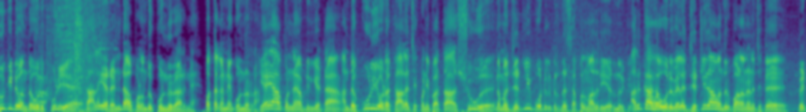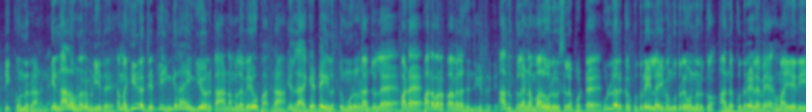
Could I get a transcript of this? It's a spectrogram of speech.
தூக்கிட்டு வந்த ஒரு புளிய தலைய ரெண்டா பொழந்து கொண்டுறாருங்க ஒத்த கண்ணே கொண்டுறான் ஏயா கொன்ன அப்படின்னு கேட்டா அந்த கூலியோட காலை செக் பண்ணி பார்த்தா ஷூ நம்ம ஜெட்லி போட்டுக்கிட்டு இருந்த செப்பல் மாதிரியே இருந்திருக்கு. அதுக்காக ஒருவேளை ஜெட்லி தான் வந்திருப்பானு நினைச்சிட்டு வெட்டி கொண்டுறானுங்க என்னால உணர முடியுது. நம்ம ஹீரோ ஜெட்லி இங்க தான் எங்கேயோ இருக்கான் நம்மள வேவு பாக்குறான் எல்லா கேட்டையும் இழுத்து மூடுங்கடான்னு சொல்ல பட பரபரப்பா வேலை செஞ்சுக்கிட்டு இருக்கு. அதுக்குள்ள நம்மால ஒரு விசில போட்டு உள்ள இருக்க குதிரையில இவன் குதிரை ஒண்ணு இருக்கும். அந்த குதிரையில வேகமா ஏறி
